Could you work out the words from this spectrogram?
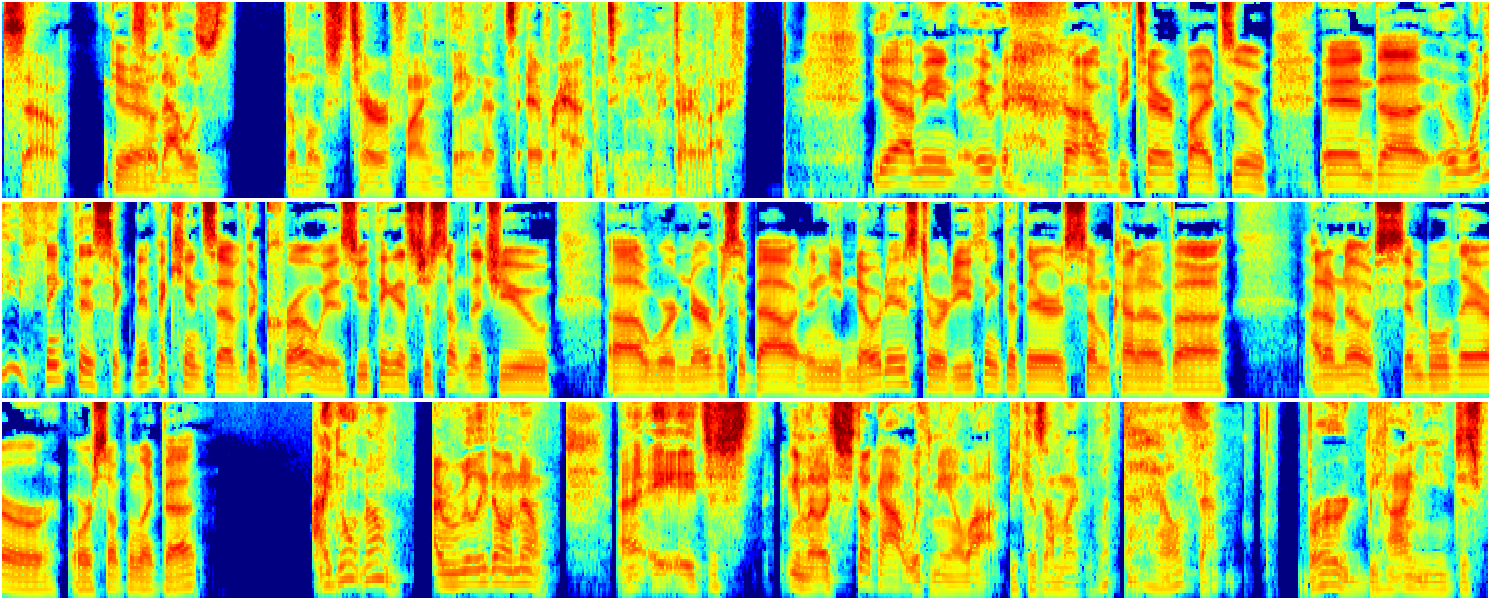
So, yeah. so that was the most terrifying thing that's ever happened to me in my entire life. Yeah, I mean, it, I would be terrified too. And uh, what do you think the significance of the crow is? Do you think it's just something that you uh, were nervous about and you noticed, or do you think that there's some kind of, uh, I don't know, symbol there or or something like that? I don't know. I really don't know. it, it just, you know, it stuck out with me a lot because I'm like, what the hell is that bird behind me just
